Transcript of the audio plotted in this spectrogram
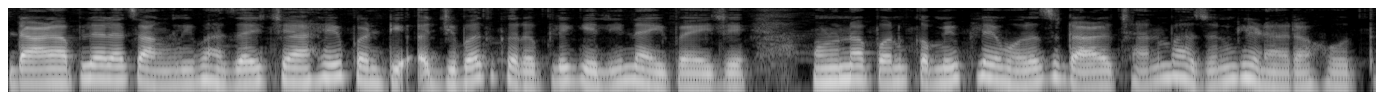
डाळ आपल्याला चांगली भाजायची आहे पण ती अजिबात करपली गेली नाही पाहिजे. म्हणून आपण कमी फ्लेमवरच डाळ छान भाजून घेणार आहोत.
